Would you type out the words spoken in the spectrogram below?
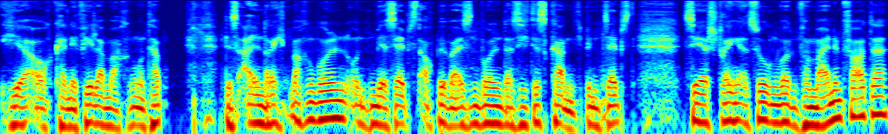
hier auch keine Fehler machen und habe das allen recht machen wollen und mir selbst auch beweisen wollen, dass ich das kann. Ich bin selbst sehr streng erzogen worden von meinem Vater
